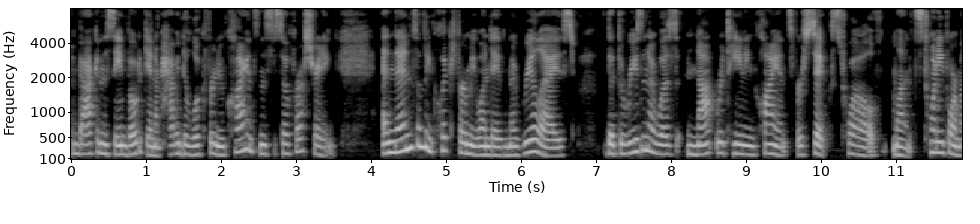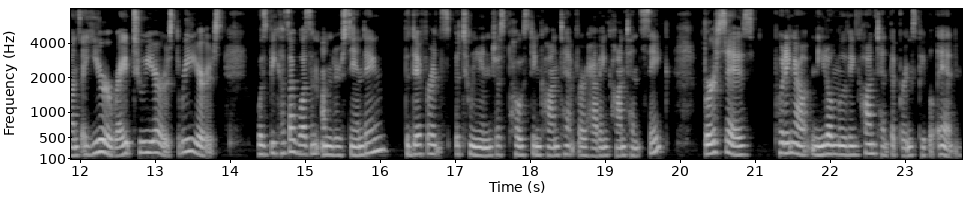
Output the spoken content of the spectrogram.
I'm back in the same boat again. I'm having to look for new clients and this is so frustrating. And then something clicked for me one day when I realized that the reason I was not retaining clients for 6, 12 months, 24 months, a year, right? 2 years, 3 years was because I wasn't understanding the difference between just posting content for having content's sake versus putting out needle moving content that brings people in.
